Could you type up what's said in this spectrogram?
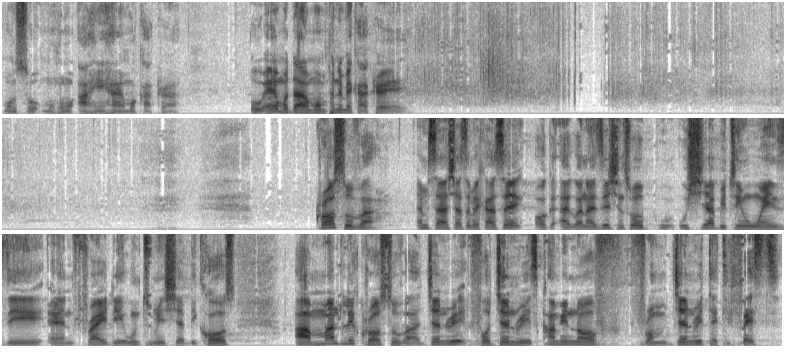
Mo nso mo ho ahenhan mo kakra. O ɛyɛ mo da a mompene me kakra ɛ crossover ɛm sɛ ahyɛ sɛ meka sɛ org- organisation so wohyia between wednesday and friday We want to wontumi nhyia because our monthly crossover january for january is coming off from january 31st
